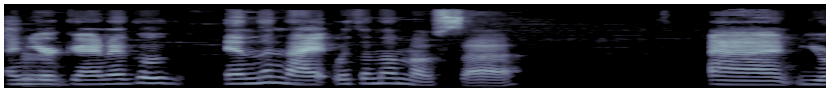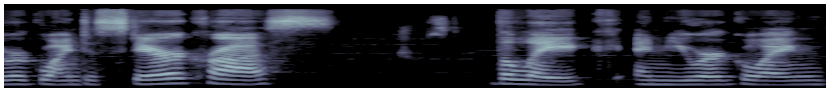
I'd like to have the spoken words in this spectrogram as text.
And you're going to go in the night with a mimosa. And you are going to stare across the lake and you are going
